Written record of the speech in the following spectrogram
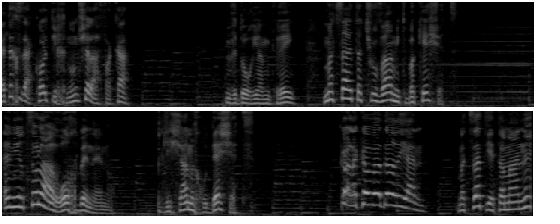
בטח זה הכל תכנון של ההפקה. ודוריאן גריי מצא את התשובה המתבקשת. הם ירצו לערוך בינינו. פגישה מחודשת. כל הכבוד, דוריאן! מצאתי את המענה.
